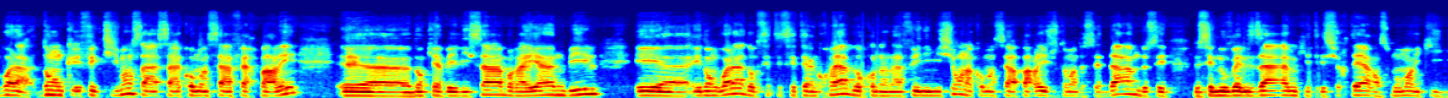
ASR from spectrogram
Voilà, donc effectivement, ça, a commencé à faire parler. Euh, donc il y avait Lisa, Brian, Bill, euh, et, donc voilà, donc c'était incroyable. Donc on en a fait une émission, on a commencé à parler justement de cette dame, de ces, de ces nouvelles âmes qui étaient sur Terre en ce moment et qui,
